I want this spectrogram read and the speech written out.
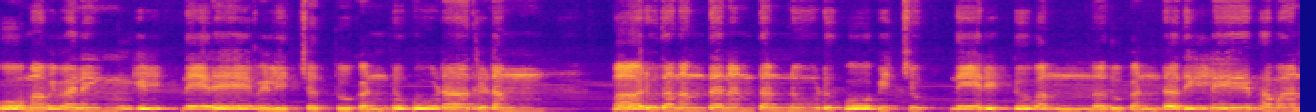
ഓമ വിമലെങ്കിൽ നേരെ വെളിച്ചത്തു കണ്ടുകൂടാ ദൃഢം. മാരുതനന്ദനൻ തന്നോട് കോപിച്ചു നേരിട്ടു വന്നതു കണ്ടതില്ലേ ഭവൻ.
